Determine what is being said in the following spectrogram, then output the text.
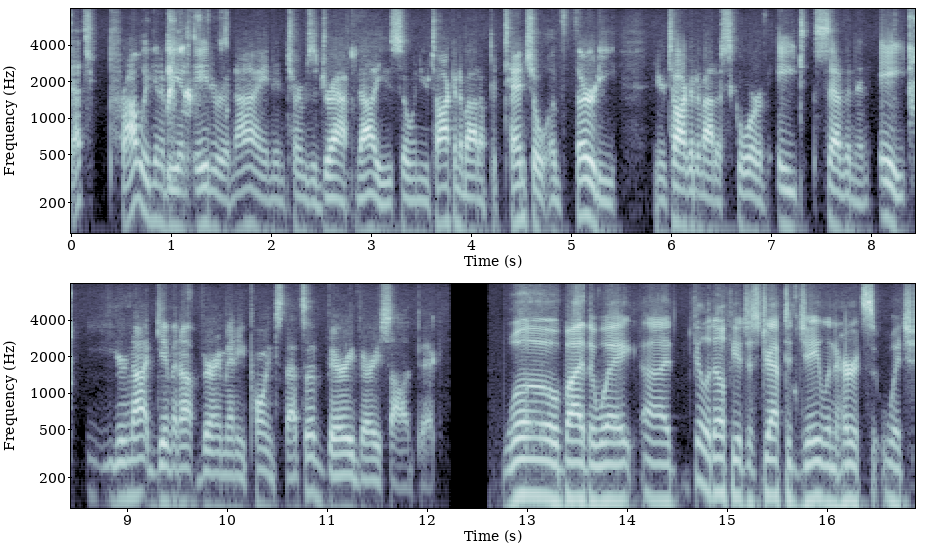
that's probably going to be an eight or a nine in terms of draft value. So when you're talking about a potential of 30, you're talking about a score of eight, seven, and eight, you're not giving up very many points. That's a very, very solid pick. Whoa, by the way, uh, Philadelphia just drafted Jalen Hurts, which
